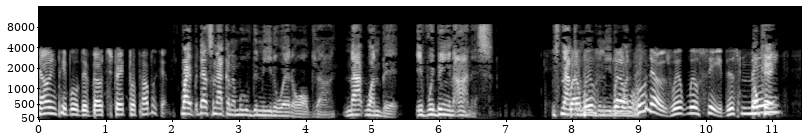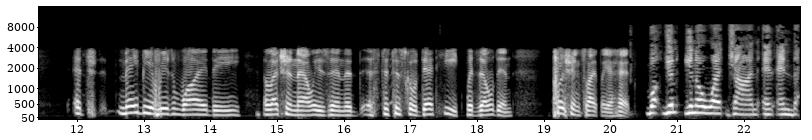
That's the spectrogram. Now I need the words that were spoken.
telling people to vote straight Republican. Right, but that's not going to move the needle at all, John. Not one bit. If we're being honest, it's not well, going to we'll, move the needle well, one bit. who knows? We'll we'll see. This may Okay. It may be a reason why the election now is in a, a statistical dead heat with Zeldin pushing slightly ahead. Well, you you know what, John, and and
